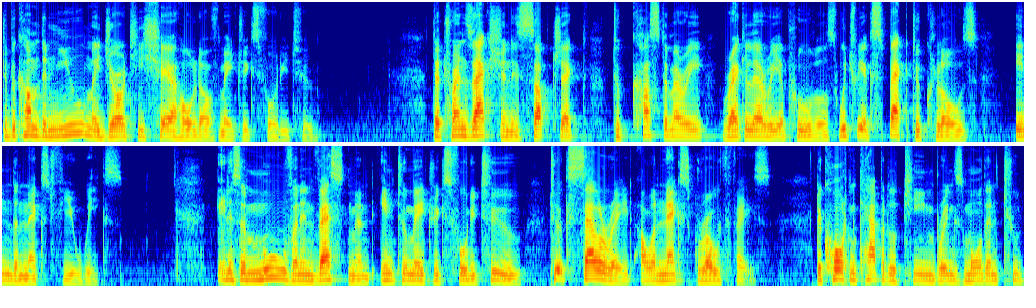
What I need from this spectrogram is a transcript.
to become the new majority shareholder of Matrix 42. The transaction is subject to customary regulatory approvals, which we expect to close in the next few weeks. It is a move and investment into Matrix 42 to accelerate our next growth phase. The Corten Capital team brings more than two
